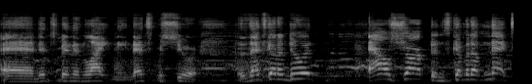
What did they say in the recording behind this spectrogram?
And it's been enlightening, that's for sure. That's going to do it. Al Sharpton's coming up next.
